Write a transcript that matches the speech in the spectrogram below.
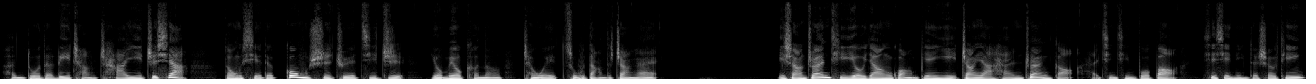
很多的立场差异之下，东协的共视觉机制有没有可能成为阻挡的障碍？以上专题由央广编译，张雅涵撰稿，海青青播报，谢谢您的收听。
